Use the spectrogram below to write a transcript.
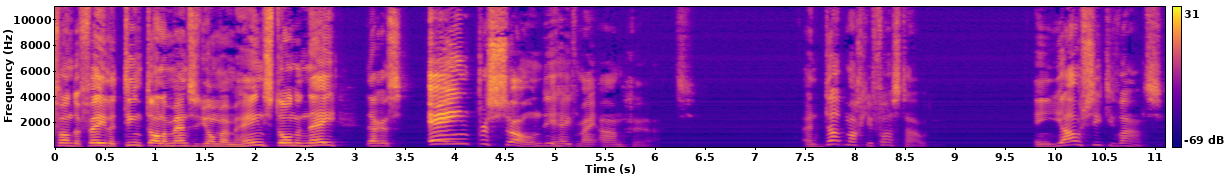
van de vele tientallen mensen die om hem heen stonden. Nee, daar is één persoon die heeft mij aangeraakt. En dat mag je vasthouden. In jouw situatie.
